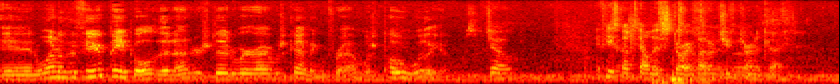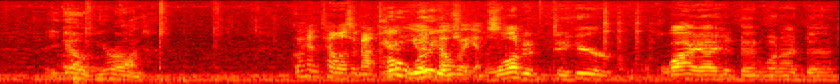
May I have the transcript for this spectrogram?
And one of the few people that understood where I was coming from was Poe Williams. Joe, if he's gonna tell this story, why don't you And, uh, turn it, Okay. There you go, Uh, you're on. go ahead and tell us about your, Poe you and Poe Williams, Williams. wanted to hear why I had done what I'd done,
